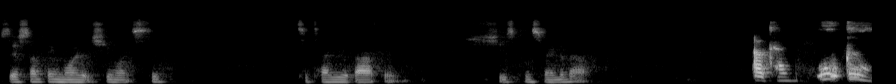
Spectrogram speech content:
Is there something more that she wants to to tell you about that she's concerned about? Okay.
